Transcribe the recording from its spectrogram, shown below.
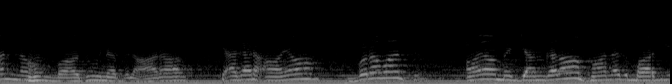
انہم بادون فی العراب کہ اگر آیا برمت آیا میں جنگلان پانک بادی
